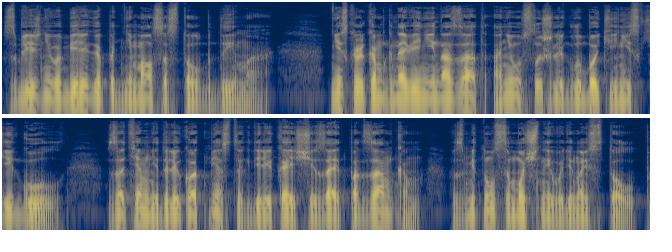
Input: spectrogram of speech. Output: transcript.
С ближнего берега поднимался столб дыма. Несколько мгновений назад они услышали глубокий низкий гул. Затем, недалеко от места, где река исчезает под замком, взметнулся мощный водяной столб.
